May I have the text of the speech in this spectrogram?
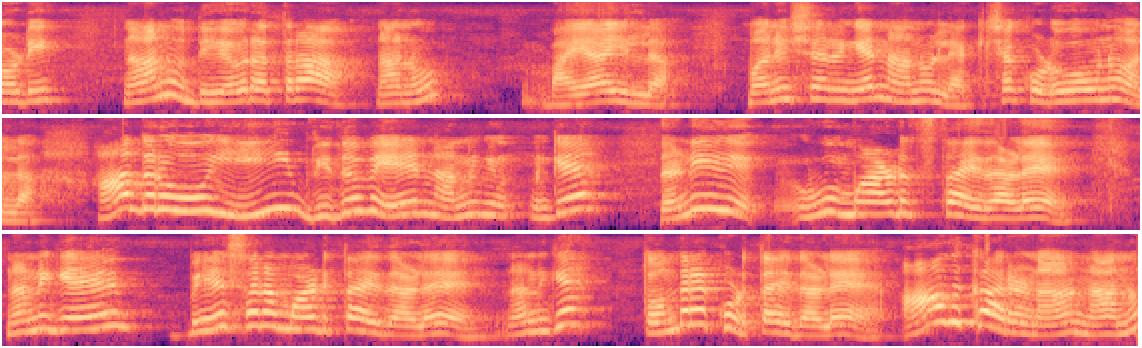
ನೋಡಿ, ನಾನು ದೇವರ ಹತ್ರ ನಾನು ಭಯ ಇಲ್ಲ. ಮನುಷ್ಯರಿಗೆ ನಾನು ಲಕ್ಷ್ಯ ಕೊಡುವವನು ಅಲ್ಲ. ಆದರೂ ಈ ವಿಧವೆ ನನಗೆ ದಣಿವು ಮಾಡಿಸ್ತಾ ಇದ್ದಾಳೆ, ನನಗೆ ಬೇಸರ ಮಾಡ್ತಾ ಇದ್ದಾಳೆ, ನನಗೆ ತೊಂದರೆ ಕೊಡ್ತಾ ಇದ್ದಾಳೆ. ಆದ ಕಾರಣ ನಾನು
